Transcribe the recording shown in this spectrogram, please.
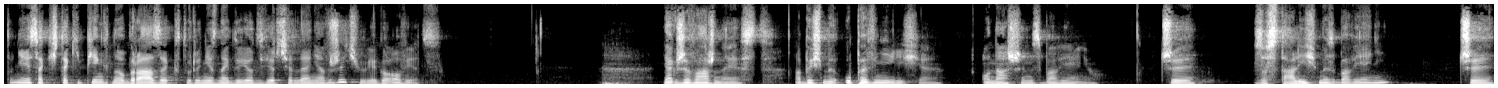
To nie jest jakiś taki piękny obrazek, który nie znajduje odzwierciedlenia w życiu Jego owiec. Jakże ważne jest, abyśmy upewnili się o naszym zbawieniu. Czy zostaliśmy zbawieni? Czy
